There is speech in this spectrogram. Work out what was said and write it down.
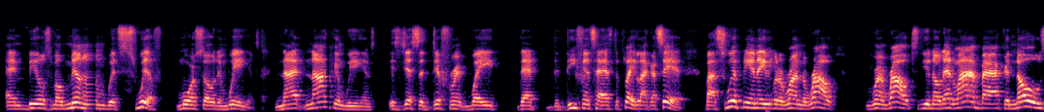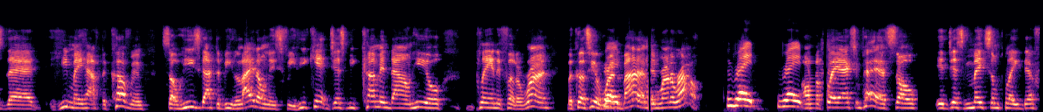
and builds momentum with Swift more so than Williams. Not knocking Williams, it's just a different way that the defense has to play. Like I said, by Swift being able to run the route, run routes, you know, that linebacker knows that he may have to cover him. So he's got to be light on his feet. He can't just be coming downhill playing it for the run because he'll right. run by him and run a route. Right, right. On a play action pass. So it just makes him play different.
